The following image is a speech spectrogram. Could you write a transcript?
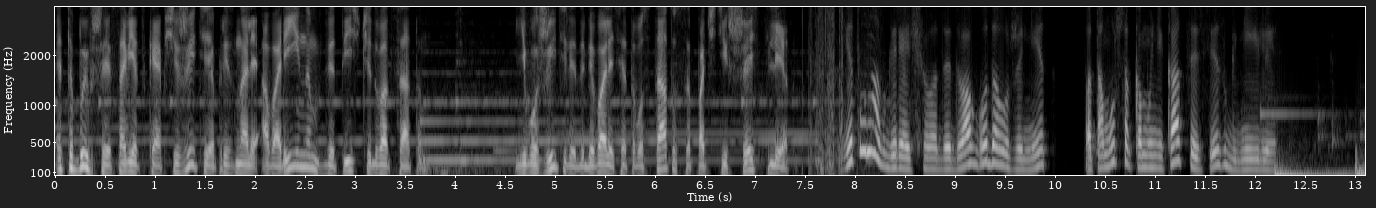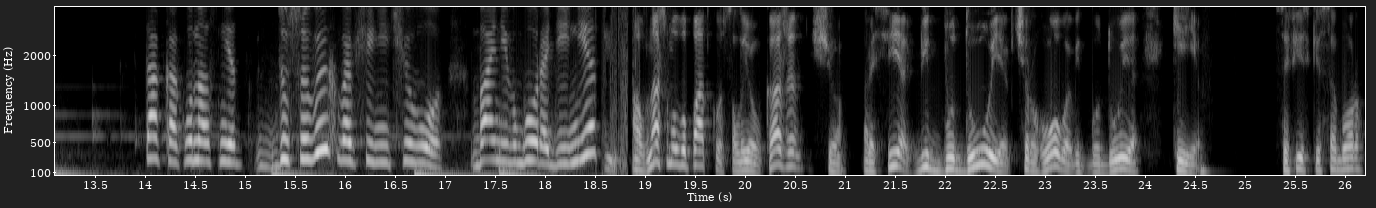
Это бывшее советское общежитие признали аварийным в 2020-м. Его жители добивались этого статуса почти 6 лет. Нет у нас горячей воды, два года уже нет, потому что коммуникации все сгнили. Так как у нас нет душевых вообще ничего, бани в городе нет, А в нашому випадку Соловйов каже, що Росія відбудує вчергове відбудує Київ. Софійський собор,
